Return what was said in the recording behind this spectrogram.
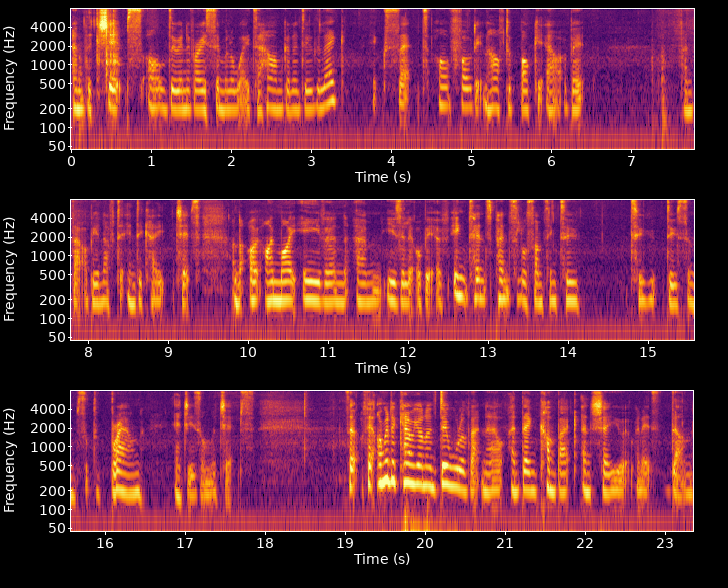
and the chips I'll do in a very similar way to how I'm going to do the leg except I'll fold it in half to bulk it out a bit. And that'll be enough to indicate chips. And I, I might even um, use a little bit of Inktense pencil or something to to do some sort of brown edges on the chips. So I think I'm going to carry on and do all of that now and then come back and show you it when it's done.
